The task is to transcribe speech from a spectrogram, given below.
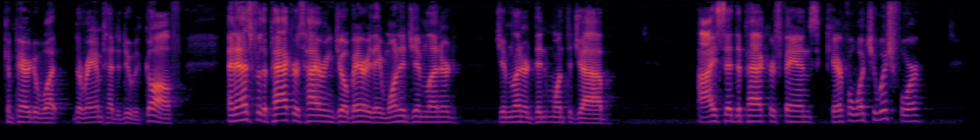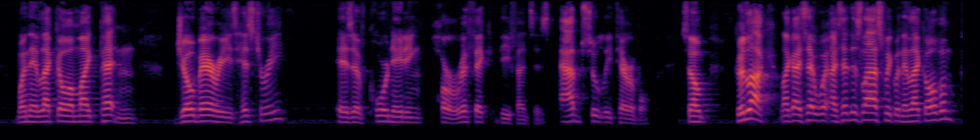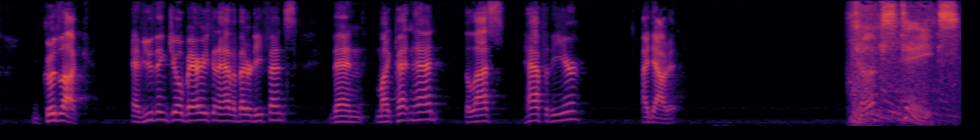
compared to what the Rams had to do with Goff. And as for the Packers hiring Joe Barry, they wanted Jim Leonhard. Jim Leonhard didn't want the job. I said to Packers fans, careful what you wish for. When they let go of Mike Pettine, Joe Barry's history is of coordinating horrific defenses, absolutely terrible. So good luck. Like I said, I said this last week when they let go of him. Good luck. If you think Joe Barry's going to have a better defense than Mike Pettine had the last half of the year, I doubt it. Tuck's takes.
